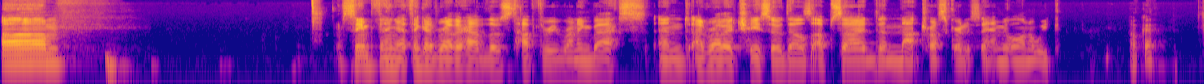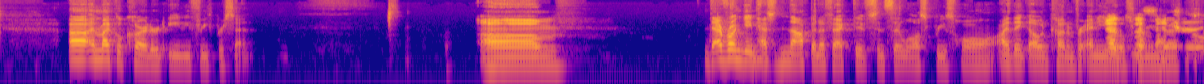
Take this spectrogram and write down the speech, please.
Um, same thing. I think I'd rather have those top three running backs, and I'd rather chase Odell's upside than not trust Curtis Samuel on a week. Okay. Uh, and Michael Carter at 83%. Um, that run game has not been effective since they lost Breece Hall. I think I would cut him for any that, of those that's running not backs. true.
